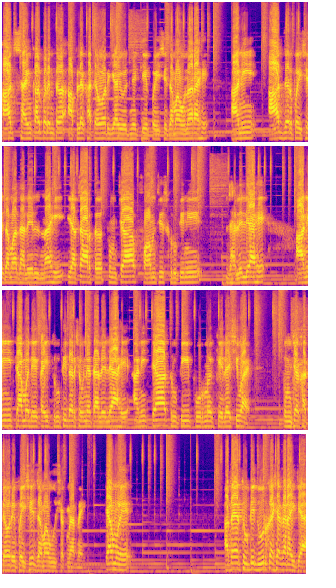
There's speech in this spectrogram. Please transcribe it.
आज सायंकाळपर्यंत आपल्या खात्यावर या योजनेचे पैसे जमा होणार आहे. आणि आज जर पैसे जमा झालेले नाही याचा अर्थ तुमच्या फॉर्मची स्क्रुटिनी झालेली आहे आणि त्यामध्ये काही त्रुटी दर्शवण्यात आलेल्या आहे आणि त्या त्रुटी पूर्ण केल्याशिवाय तुमच्या खात्यावर हे पैसे जमा होऊ शकणार नाही. त्यामुळे आता या त्रुटी दूर कशा करायच्या?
